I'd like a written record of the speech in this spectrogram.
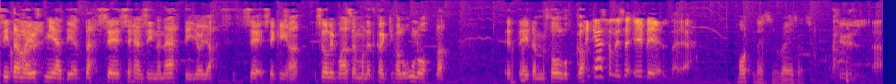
sitä mä just mietin, että se, sehän siinä nähtiin jo ja se, sekin, se oli vaan semmonen, että kaikki halu unohtaa. Että ei tämmöstä ollutkaan. Mikä se oli se edeltäjä? Mod Nation Racers. Kyllä.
